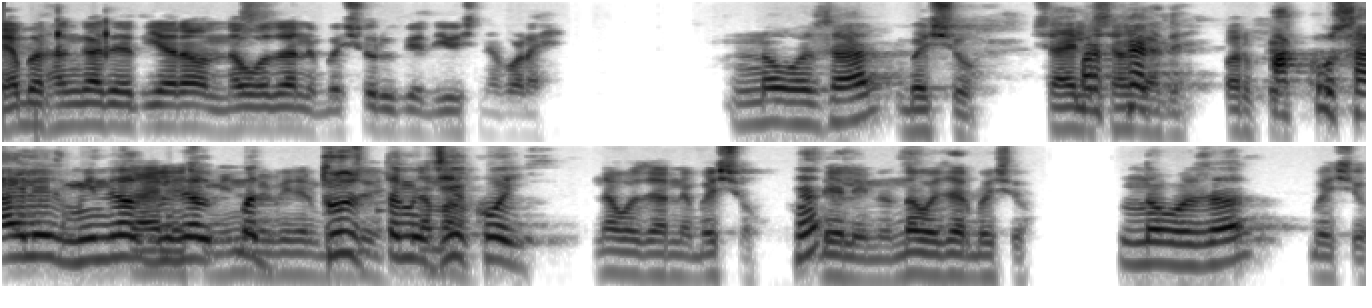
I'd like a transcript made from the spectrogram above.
લેબર હંગાતે અત્યારે નવ હજાર ને બસો રૂપિયા દિવસ ના પડે નવ હજાર. બસો સાયલ Perfect. સંગાતે. પરફેક્ટ આખું silage mineral mineral mineral, mineral બધું જ તમે જે કોઈ. નવ હજાર ને બસો? ડેલી નું નવ હજાર બસો નવ હજાર બસો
